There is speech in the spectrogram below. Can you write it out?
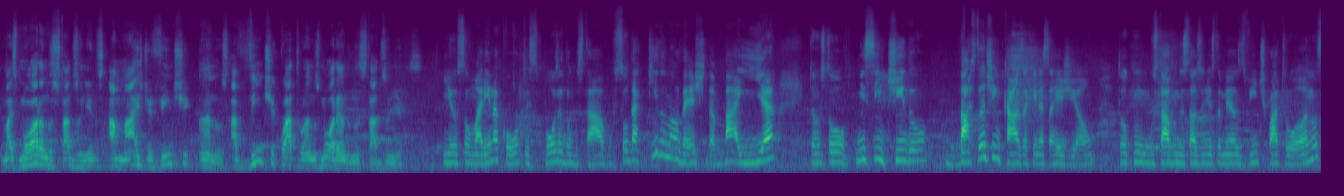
mas moro nos Estados Unidos há mais de 20 anos, há 24 anos morando nos Estados Unidos. E eu sou Marina Couto, esposa do Gustavo, sou daqui do Nordeste, da Bahia, então estou me sentindo bastante em casa aqui nessa região. Estou com o Gustavo nos Estados Unidos também há uns 24 anos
